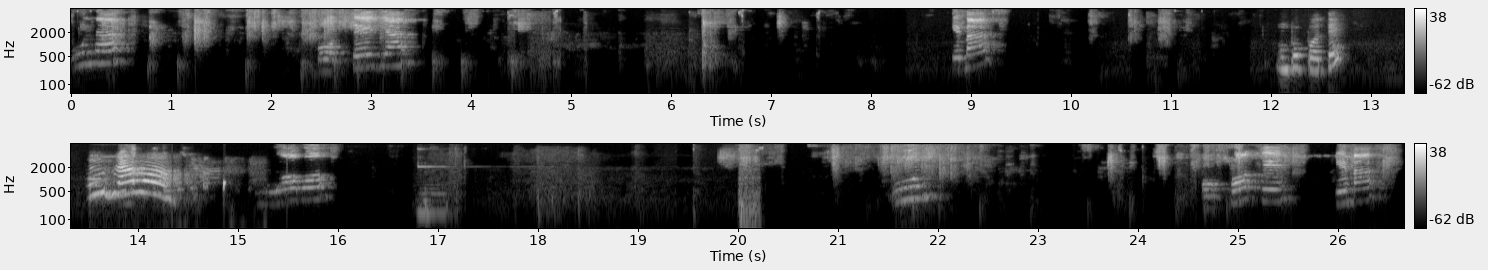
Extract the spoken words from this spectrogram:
una botella ¿Qué más? ¿Un popote? Un globo. Un globo. Un popote. ¿Qué más?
